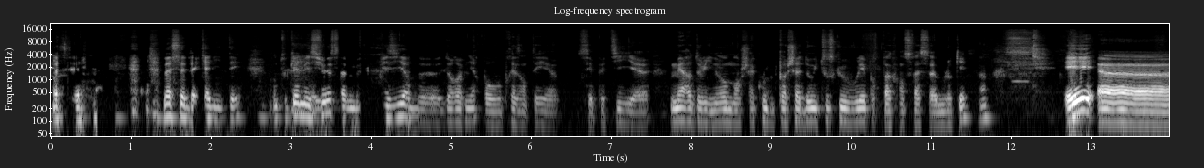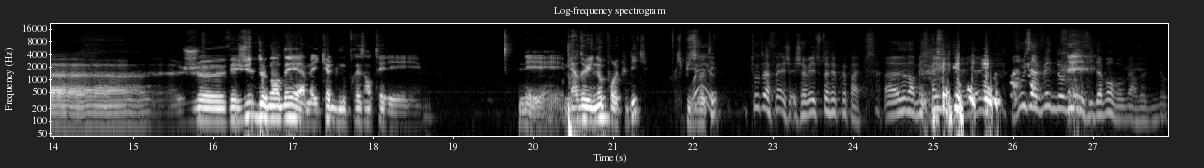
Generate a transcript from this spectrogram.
Là, c'est. Là, c'est de la qualité. En tout cas, messieurs, ça me fait plaisir de, de revenir pour vous présenter euh, ces petits euh, merdolinos, manche à couilles, poche à douille, tout ce que vous voulez pour pas qu'on se fasse euh, bloquer. hein. Et euh, je vais juste demander à Michael de nous présenter les, les merdolinos pour le public, qui puisse voter. Tout à fait, j'avais tout à fait préparé. Euh, non, non, mais vous avez nommé évidemment vos merdolino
